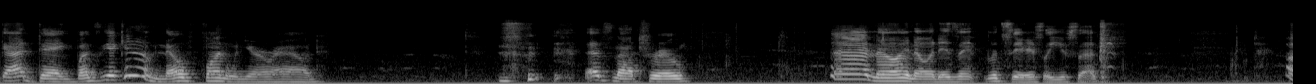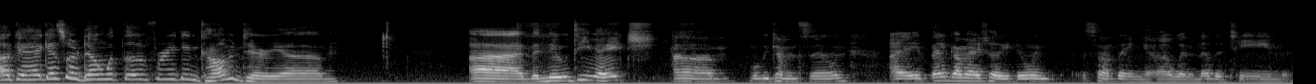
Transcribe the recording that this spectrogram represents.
God dang, Bugsy, I can't have no fun when you're around. that's not true. Ah, no, I know it isn't. But seriously, you suck. Okay, I guess we're done with the freaking commentary. Um, uh, the new Team H um, will be coming soon. I think I'm actually doing something uh, with another team,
